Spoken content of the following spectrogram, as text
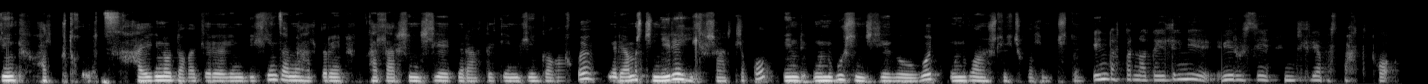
линк холбогдох утас хаягнууд байгаа. Тэр энэ бэлгийн замын халдварын талаар шинжилгээ эднэр авдаг тийм линк байгаа байхгүй юу? Нэр ямар ч нэрээ хэлэх шаардлагагүй. Энд үнэгүй шинжилгээгээ өгөөд үнэгүй онцлуулж боломжтой. Энэ дотор нь одоо илэгний вирусын шинжилгээ бас багтдаг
